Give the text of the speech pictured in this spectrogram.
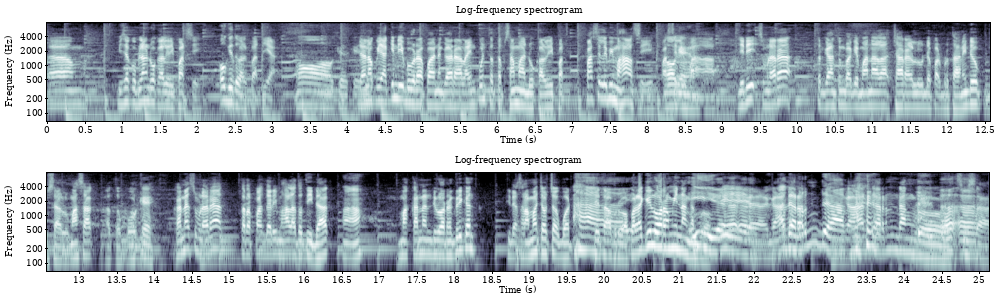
em, bisa aku bilang dua kali lipat sih. Oh gitu. Dua kali lipat ya. Oh, oke oke. Dan aku yakin di beberapa negara lain pun tetap sama dua kali lipat. Pasti lebih mahal sih, pasti Oke. lebih mahal. Jadi sebenarnya tergantung bagaimana cara lu dapat bertahan hidup, bisa lu masak ataupun. Oke. Karena sebenarnya terlepas dari mahal atau tidak, Ah, makanan di luar negeri kan tidak selama cocok buat Ah, kita bro. Apalagi lu orang Minang kan bro. Iya. nggak Makan ada rendang. nggak ada rendang bro, Heeh. susah.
